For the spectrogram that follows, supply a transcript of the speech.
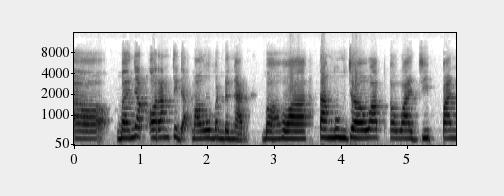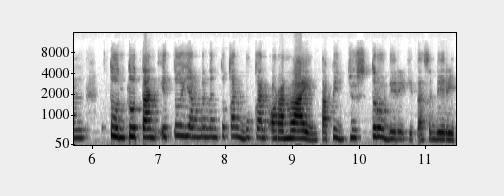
uh, banyak orang tidak mau mendengar bahwa tanggung jawab, kewajiban tuntutan itu yang menentukan bukan orang lain, tapi justru diri kita sendiri.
